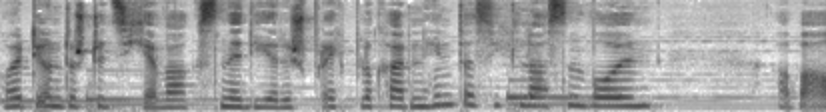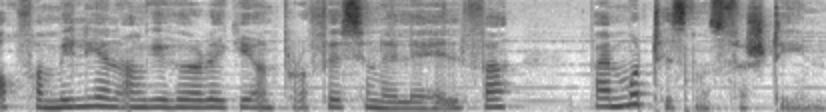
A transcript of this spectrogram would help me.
Heute unterstütze ich Erwachsene, die ihre Sprechblockaden hinter sich lassen wollen, aber auch Familienangehörige und professionelle Helfer beim Mutismus verstehen.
